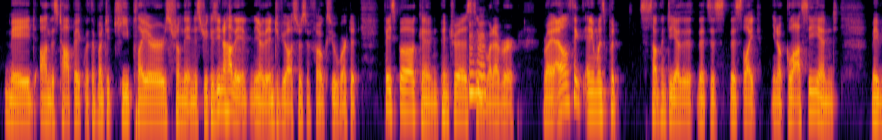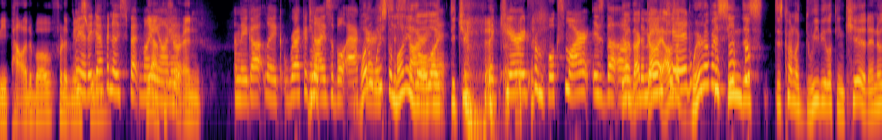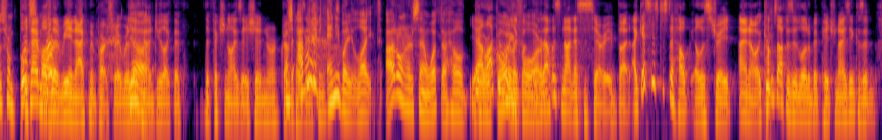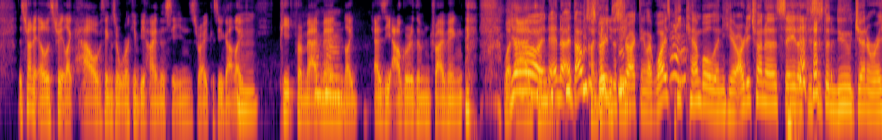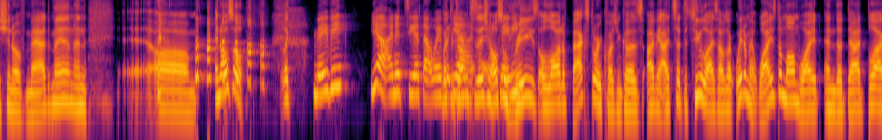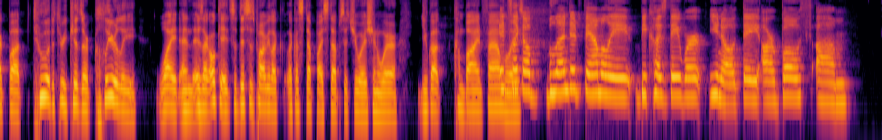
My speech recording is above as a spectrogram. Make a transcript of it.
made on this topic with a bunch of key players from the industry? Because you know how they you know they interview all sorts of folks who worked at Facebook and Pinterest Mhm. and whatever, right? I don't think anyone's put something together that's this this like you know glossy and maybe palatable for the Oh, yeah, they definitely spent money yeah, on sure. it, And and they got like recognizable actors. What a waste of money though! in Like, did you? like Jared from Booksmart is the um, yeah, the that main guy. I was kid. like, where have I seen this this kind of like dweeby looking kid? And it was from we're talking about the Booksmart. reenactment parts, right? Where Yeah. they kind of do like the the fictionalization or which dramatization. I don't think anybody liked. I don't understand what the hell Yeah, they a lot of people were going like, for. that was not necessary, but I guess it's just to help illustrate. I know it comes off as a little bit patronizing because it, it's trying to illustrate like how things are working behind the scenes, right? Because you got like Mhm. Pete from Mad Men, like as the algorithm driving what yeah, ads and, and, uh, that was just very content you see. distracting. Like, why is Pete Campbell in here? Are they trying to say that this is the new generation of Mad Men? And uh, um, and also like Maybe. Yeah, I didn't see it that way, like but the yeah, dramatization uh, also maybe. raised a lot of backstory question because I mean I said the two lies I was like wait a minute why is the mom white and the dad black but two of the three kids are clearly white and it's like okay so this is probably like like a step by step situation where you've got combined families It's like a blended family because they were, you know, they are both um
